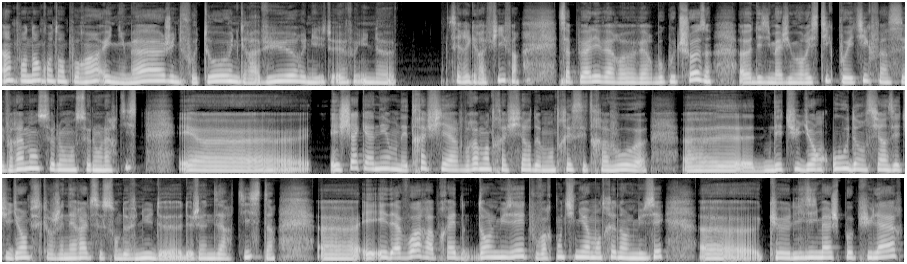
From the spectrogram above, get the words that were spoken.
un pendant contemporain, une image, une photo, une gravure, une, une sérigraphie. Enfin, ça peut aller vers euh, vers beaucoup de choses, euh, des images humoristiques, poétiques. Enfin, c'est vraiment selon selon l'artiste. Et euh, et chaque année, on est très fiers, vraiment très fiers de montrer ces travaux euh, d'étudiants ou d'anciens étudiants, puisqu'en général, ce sont devenus de, de jeunes artistes, euh, et, et d'avoir après dans le musée, de pouvoir continuer à montrer dans le musée euh, que les images populaires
